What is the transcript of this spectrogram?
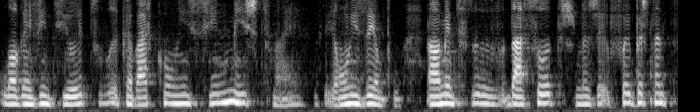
logo em 28, acabar com o ensino misto, não é? É um exemplo. Normalmente dá-se outros, mas foi bastante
